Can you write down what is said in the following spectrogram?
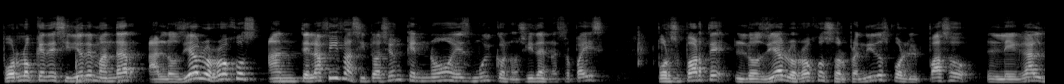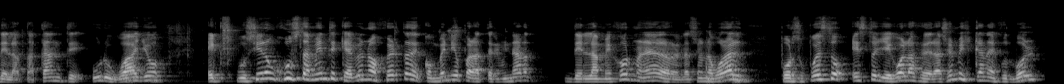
por lo que decidió demandar a los Diablos Rojos ante la FIFA, situación que no es muy conocida en nuestro país. Por su parte, los Diablos Rojos, sorprendidos por el paso legal del atacante uruguayo, expusieron justamente que había una oferta de convenio para terminar de la mejor manera la relación laboral. Por supuesto, esto llegó a la Federación Mexicana de Fútbol,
